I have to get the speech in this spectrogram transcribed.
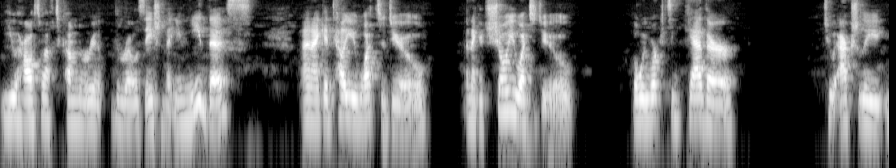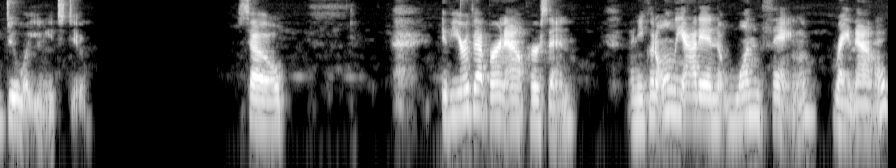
You also have to come to re- the realization that you need this and I could tell you what to do and I could show you what to do, but we work together to actually do what you need to do. So if you're that burnout person and you can only add in one thing right now,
